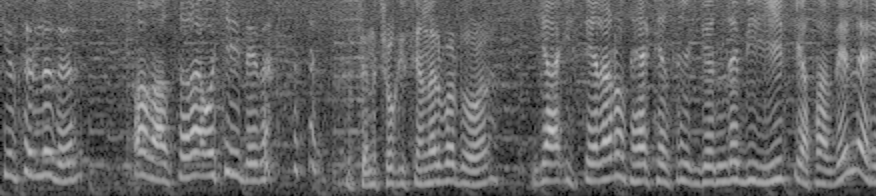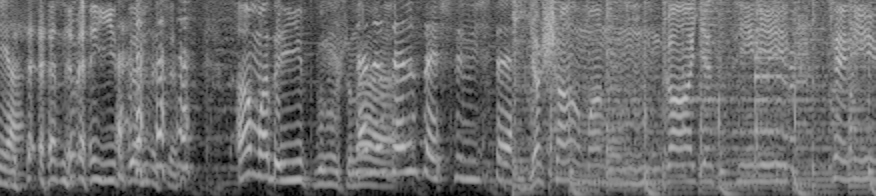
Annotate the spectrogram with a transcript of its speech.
Kültürlüdür. Ondan sonra okey dedi. Seni çok isteyenler vardı o ara. ya isteyenler olsa herkesin gönlünde bir yiğit yatar derler ya. Annem en yiğit vermişsin. Ama da yiğit bulmuşsun ben de ha. seni seçtim işte. Yaşamanın gayesini seni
